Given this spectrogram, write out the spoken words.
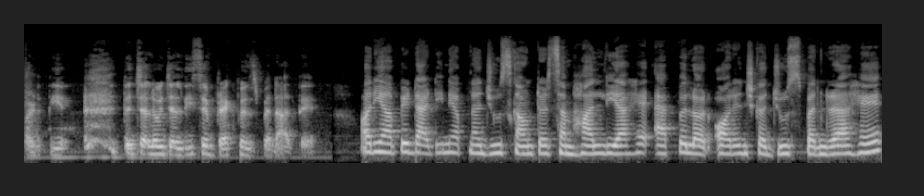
पड़ती है। तो चलो जल्दी से ब्रेकफास्ट बनाते हैं। और यहाँ पे डैडी ने अपना जूस काउंटर संभाल लिया है। एप्पल और ऑरेंज का जूस बन रहा है।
